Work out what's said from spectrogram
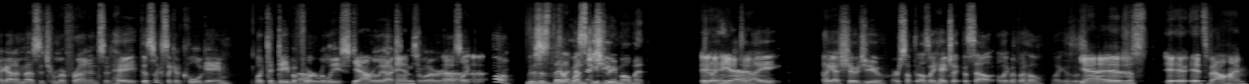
I got a message from a friend and said, "Hey, this looks like a cool game." Like the day before Uh, it released, yeah, early access and, or whatever. And I was like, uh, "Oh, this is did their I one, message two, three you? moment. did It- I, yeah, did I?" I think I showed you or something. I was like, "Hey, check this out." I was like, "What the hell?" Like this is yeah, weird. it's just it, it's Valheim,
